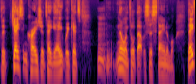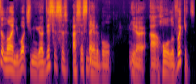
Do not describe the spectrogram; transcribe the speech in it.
the Jason Krejza taking eight wickets, Hmm. no one thought that was sustainable. Nathan Lyon, you watch him, you go, this is a, a sustainable, you know, uh, haul of wickets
